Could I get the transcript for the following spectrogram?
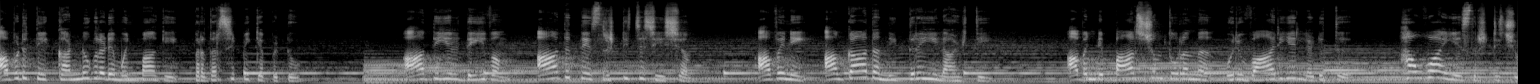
അവിടുത്തെ കണ്ണുകളുടെ മുൻപാകെ പ്രദർശിപ്പിക്കപ്പെട്ടു. ആദിയിൽ ദൈവം ആദത്തെ സൃഷ്ടിച്ച ശേഷം അവനെ അഗാധ നിദ്രയിലാഴ്ത്തി. അവന്റെ പാർശ്വം തുറന്ന് ഒരു വാരിയല്ലെടുത്ത് ഹവായെ സൃഷ്ടിച്ചു.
